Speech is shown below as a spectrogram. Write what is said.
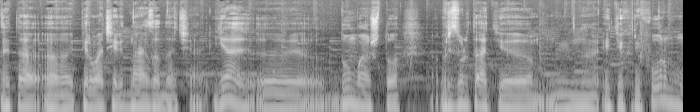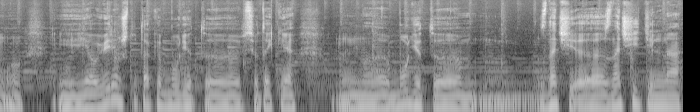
это первоочередная задача. Я думаю, что в результате этих реформ, и я уверен, что так и будет, э, все-таки будет э, значи, э, значительно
